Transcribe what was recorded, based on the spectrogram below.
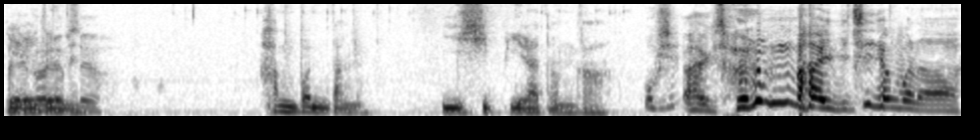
아니, 예를 그럴 리 들면 없어요. 한 번당 20이라던가. 혹시 아 설마 이 미친 양반아.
